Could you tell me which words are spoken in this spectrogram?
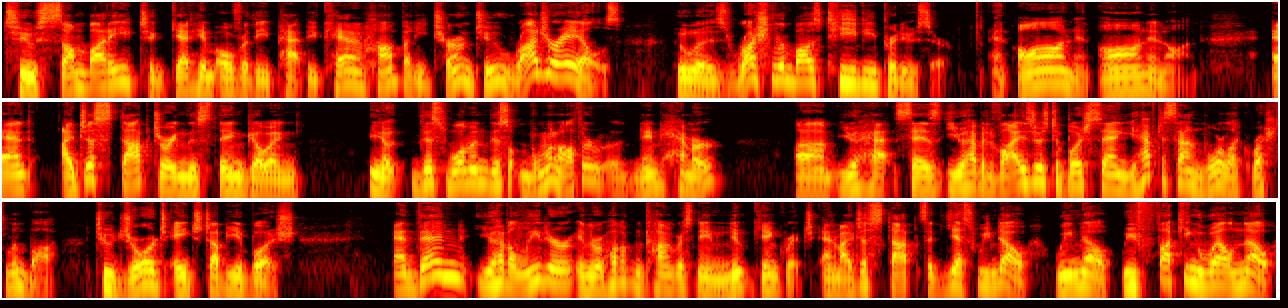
to somebody to get him over the Pat Buchanan hump, and he turned to Roger Ailes, who was Rush Limbaugh's TV producer, and on and on and on. And I just stopped during this thing going, you know, this woman, this woman author named Hemmer, um, you says you have advisors to Bush saying you have to sound more like Rush Limbaugh to George H.W. Bush. And then you have a leader in the Republican Congress named Newt Gingrich. And I just stopped and said, Yes, we know. We know. We fucking well know.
